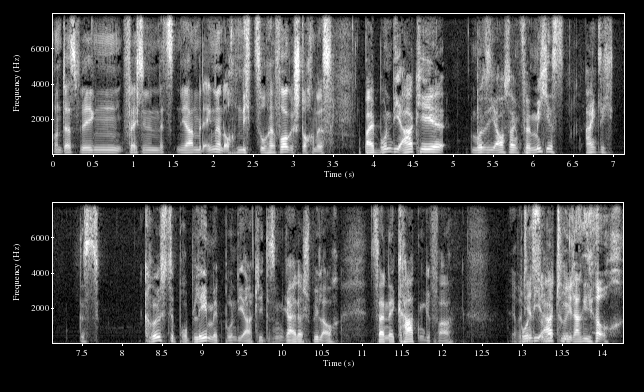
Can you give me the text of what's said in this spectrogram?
und deswegen vielleicht in den letzten Jahren mit England auch nicht so hervorgestochen ist. Bei Bundi Aki muss ich auch sagen, für mich ist eigentlich das größte Problem mit Bundi Aki, das ist ein geiler Spiel, auch seine Kartengefahr. Ja, aber Bundi Aki lange auch.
